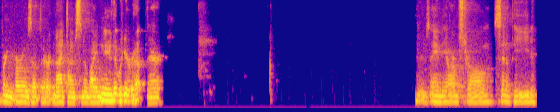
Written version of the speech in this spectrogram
bring burros up there at nighttime so nobody knew that we were up there. There's Andy Armstrong, Centipede.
